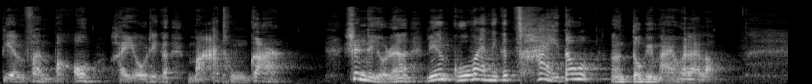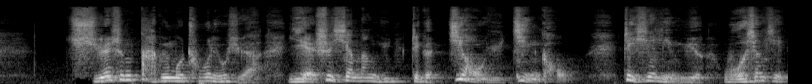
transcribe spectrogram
电饭煲，还有这个马桶盖儿，甚至有人连国外那个菜刀，嗯，都给买回来了。学生大规模出国留学啊，也是相当于这个教育进口，这些领域我相信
